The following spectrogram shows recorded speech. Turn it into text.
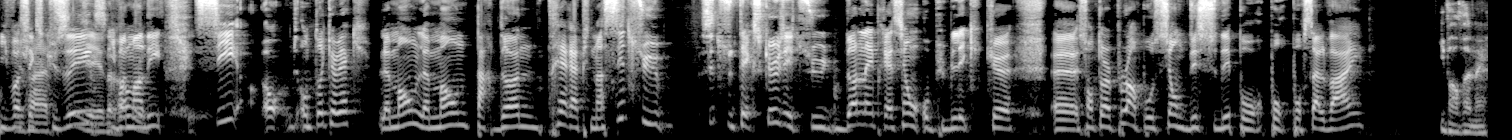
il va s'excuser, il va demander si on, on te Québec, le monde le monde pardonne très rapidement. Si tu si tu t'excuses et tu donnes l'impression au public que euh, sont un peu en position de décider pour pour pour Salvaille, il va revenir.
